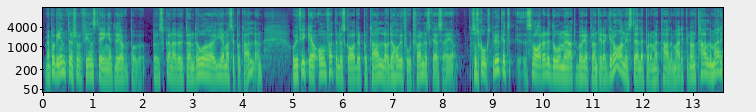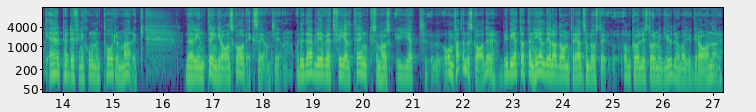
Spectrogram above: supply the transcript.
Men på vintern så finns det inget löv på buskarna utan då ger man sig på tallen. Och vi fick omfattande skador på tall och det har vi fortfarande ska jag säga. Så skogsbruket svarade då med att börja plantera gran istället på de här tallmarkerna. En tallmark är per definition en torr mark. Där inte en gran ska växa egentligen. Och det där blev ett feltänk som har gett omfattande skador. Vi vet att en hel del av de träd som blåste omkull i stormen Gudrun var ju granar.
